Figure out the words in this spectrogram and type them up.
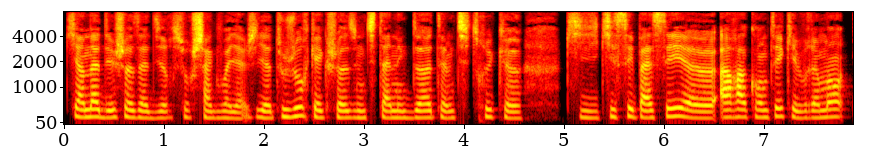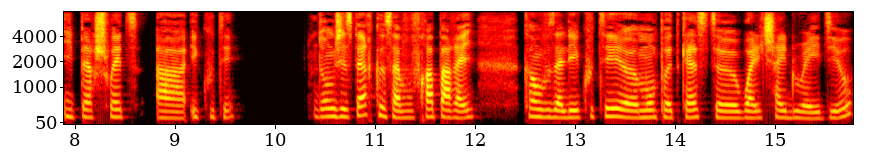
qu'il y en a des choses à dire sur chaque voyage. Il y a toujours quelque chose, une petite anecdote, un petit truc qui, qui s'est passé à raconter qui est vraiment hyper chouette à écouter. Donc j'espère que ça vous fera pareil quand vous allez écouter euh, mon podcast euh, Wild Child Radio,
